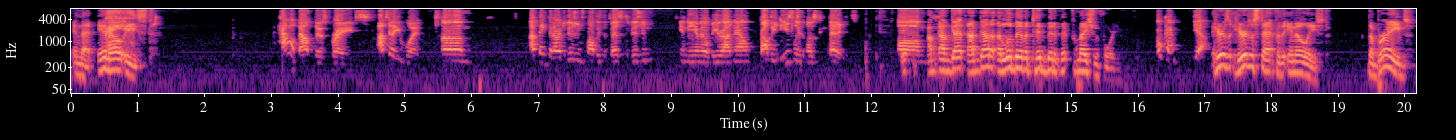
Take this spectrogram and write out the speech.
in that NL East? How about those Braves? I'll tell you what. Um, I think that our division is probably the best division in the MLB right now. Probably easily the most competitive. Um, I've, I've got I've got a, a little bit of a tidbit of information for you. okay. Yeah. Here's here's a stat for the NL East. The Braves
